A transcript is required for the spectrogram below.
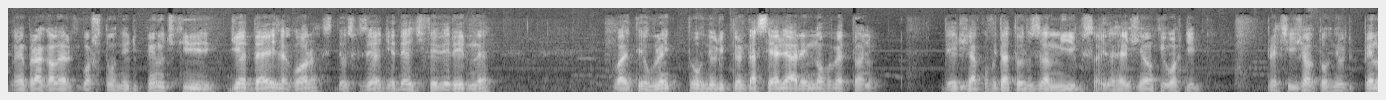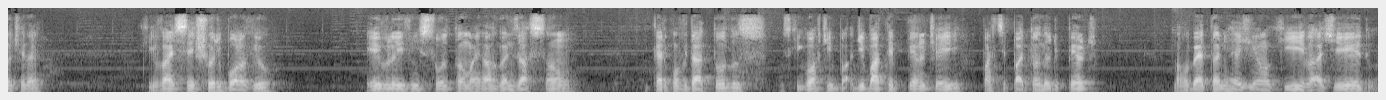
lembrar a galera que gosta de torneio de pênalti que dia 10 agora, se Deus quiser, dia 10 de fevereiro, né? Vai ter o grande torneio de pênalti da CL Arena Nova Betânia. Desde já convidar todos os amigos aí da região que gostam de prestigiar o torneio de pênalti, né? Que vai ser show de bola, viu? Eu e o Leivin Souza estamos aí na organização. Quero convidar todos os que gostam de bater pênalti aí, participar do torneio de pênalti. Nova Betânia, região aqui, Lagedo,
